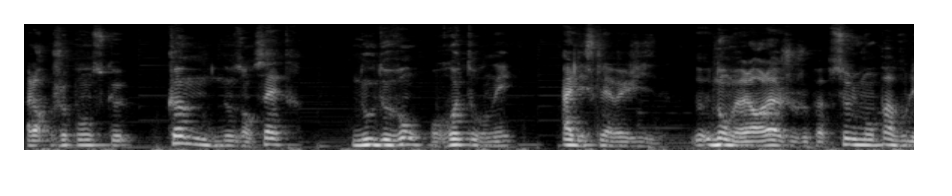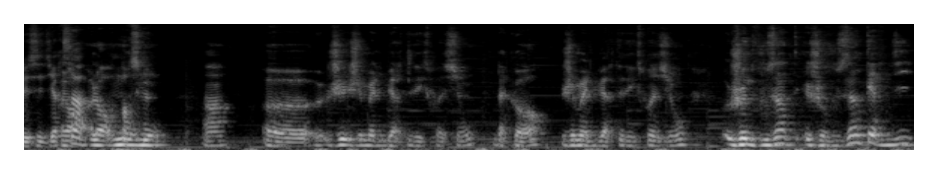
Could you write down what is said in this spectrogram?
Alors je pense que, comme nos ancêtres, nous devons retourner à l'esclavagisme. Euh, non, mais alors là, je, je peux absolument pas vous laisser dire Alors, ça. alors, parce non, que, non, hein, euh, j'ai ma liberté d'expression, d'accord? J'ai ma liberté d'expression. Je ne vous, je vous interdis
